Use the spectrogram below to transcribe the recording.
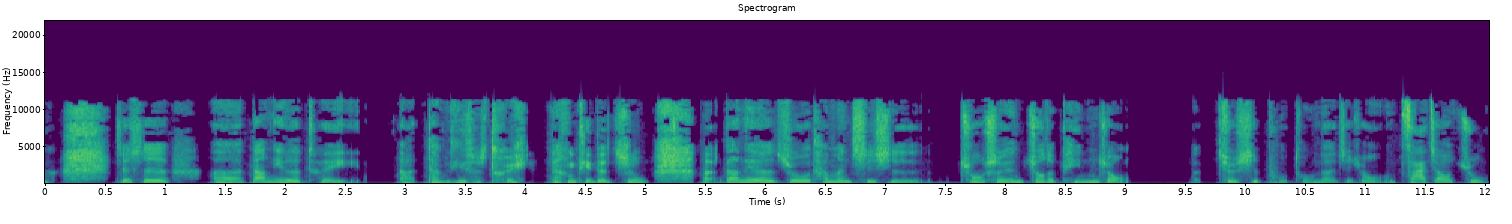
就是呃当地的腿。啊，当地的腿，当地的猪，啊，当地的猪，他们其实猪，首先猪的品种，呃，就是普通的这种杂交猪，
